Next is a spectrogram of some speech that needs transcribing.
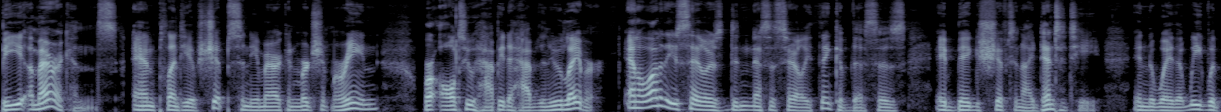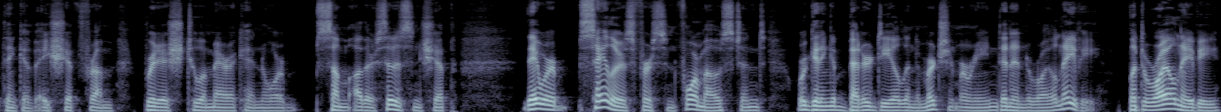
be Americans, and plenty of ships in the American Merchant Marine were all too happy to have the new labor. And a lot of these sailors didn't necessarily think of this as a big shift in identity in the way that we would think of a shift from British to American or some other citizenship. They were sailors first and foremost, and were getting a better deal in the Merchant Marine than in the Royal Navy. But the Royal Navy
